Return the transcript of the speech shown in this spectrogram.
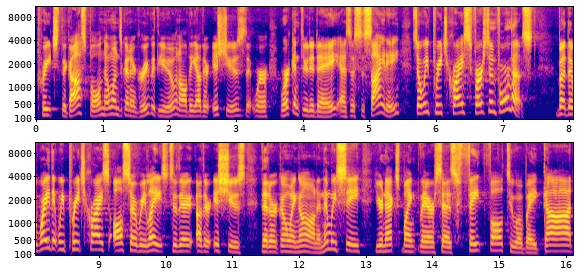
preach the gospel, no one's going to agree with you and all the other issues that we're working through today as a society. So we preach Christ first and foremost. But the way that we preach Christ also relates to the other issues that are going on. And then we see your next blank there says, faithful to obey God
